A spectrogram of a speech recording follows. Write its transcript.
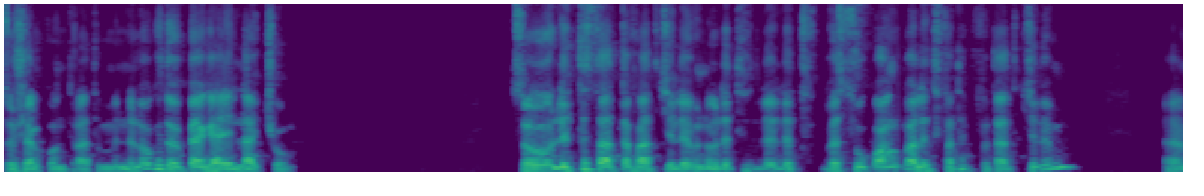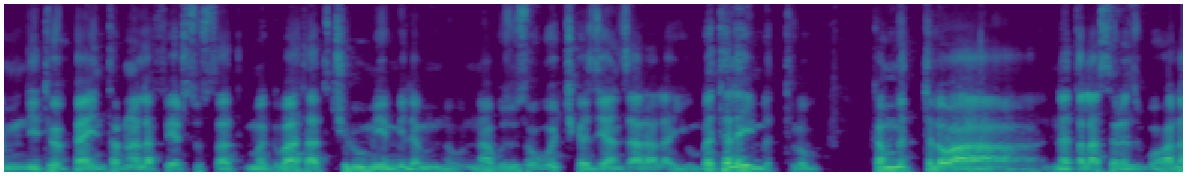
social contract የምንለው ከኢትዮጵያ ጋር የላቸውም። ልትሳተፍ አትችልም ነው። በሱ ቋንቋ ልትፈተፍት አትችልም። የኢትዮጵያ internal affairs ውስጥ መግባት አትችሉም የሚልም ነው እና ብዙ ሰዎች ከዚህ አንጻር አላዩም። በተለይ ከምትለዋ ነጠላ ሰረዝ በኋላ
